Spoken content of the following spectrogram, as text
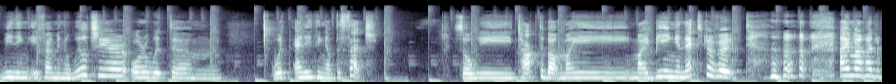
meaning if I'm in a wheelchair or with um, with anything of the such. So we talked about my my being an extrovert. I'm a 100%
